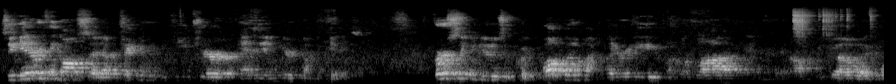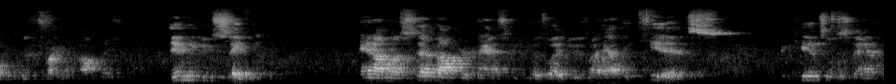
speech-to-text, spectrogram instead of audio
So you get everything all set up, check in with the teacher, and then here come the kids. First thing we do is a quick welcome, I'm Larry, blah, blah, blah, and, and off we go, and what we're gonna try to accomplish. Then we do safety. And I'm gonna step out here and ask you, because what I do is I have the kids, the kids will stand,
